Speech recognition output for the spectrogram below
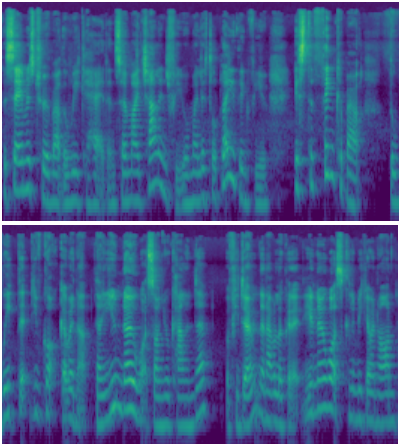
The same is true about the week ahead. And so, my challenge for you, or my little plaything for you, is to think about the week that you've got going up. Now, you know what's on your calendar. If you don't, then have a look at it. You know what's going to be going on.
